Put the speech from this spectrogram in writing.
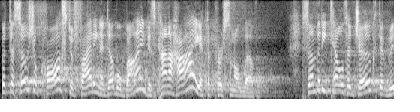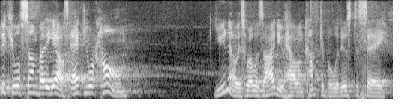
But the social cost of fighting a double bind is kind of high at the personal level. Somebody tells a joke that ridicules somebody else at your home, you know as well as I do how uncomfortable it is to say,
